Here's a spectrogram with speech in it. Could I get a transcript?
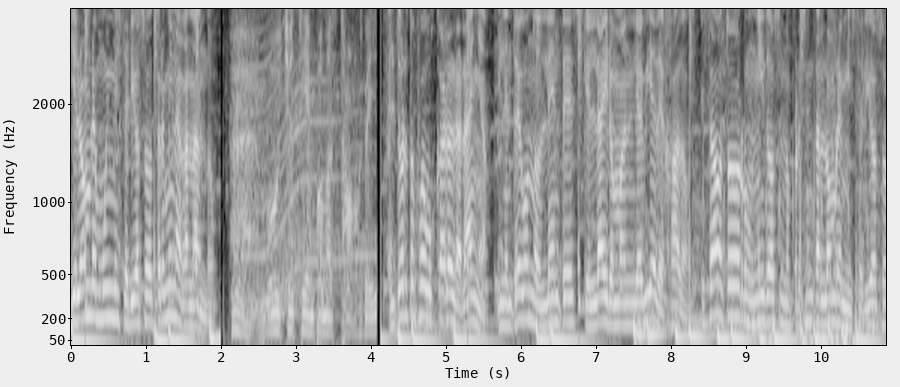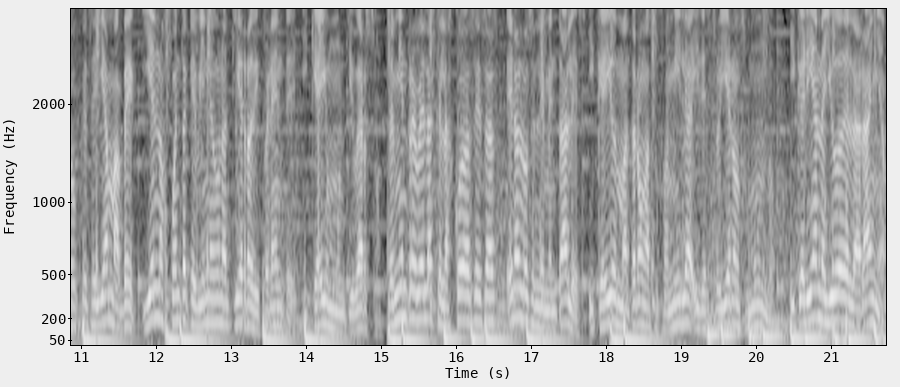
Y el hombre muy misterioso termina ganando. Mucho tiempo más tarde. El tuerto fue a buscar a la araña y le entrega unos lentes que el Iron Man le había dejado. Estando todos reunidos nos presenta al hombre misterioso que se llama Beck y él nos cuenta que viene de una tierra diferente y que hay un multiverso. También revela que las cosas esas eran los elementales y que ellos mataron a su familia y destruyeron su mundo. Y querían la ayuda de la araña,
